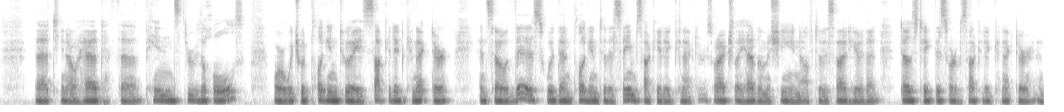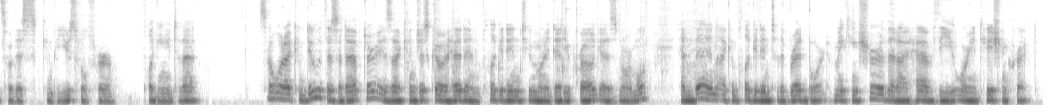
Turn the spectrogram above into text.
that you know had the pins through the holes or which would plug into a socketed connector. And so this would then plug into the same socketed connector. So I actually have a machine off to the side here that does take this sort of socketed connector. And so this can be useful for plugging into that. So what I can do with this adapter is I can just go ahead and plug it into my DediProg as normal. And then I can plug it into the breadboard making sure that I have the orientation correct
